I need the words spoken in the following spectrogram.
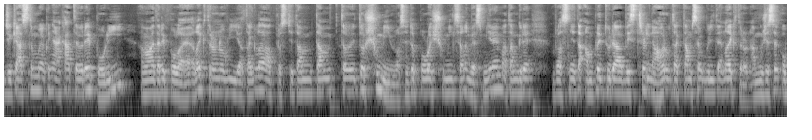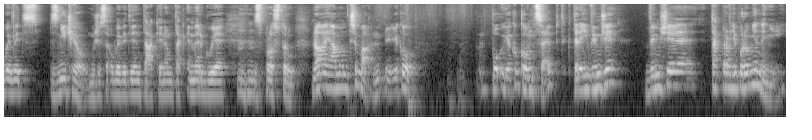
říká se tomu jako nějaká teorie polí a máme tady pole elektronový a takhle a prostě tam, tam to, to šumí, vlastně to pole šumí celým vesmírem a tam, kde vlastně ta amplituda vystřelí nahoru, tak tam se objeví ten elektron a může se objevit z, ničeho, může se objevit jen tak, jenom tak emerguje mm-hmm. z prostoru. No a já mám třeba jako, po, jako koncept, který vím, že vím, že tak pravděpodobně není,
